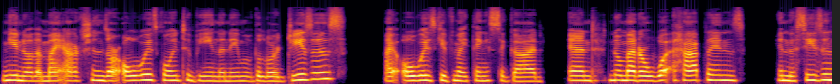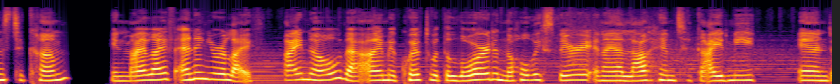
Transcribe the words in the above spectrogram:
You know that my actions are always going to be in the name of the Lord Jesus. I always give my thanks to God. And no matter what happens in the seasons to come, in my life and in your life, I know that I'm equipped with the Lord and the Holy Spirit, and I allow Him to guide me. And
